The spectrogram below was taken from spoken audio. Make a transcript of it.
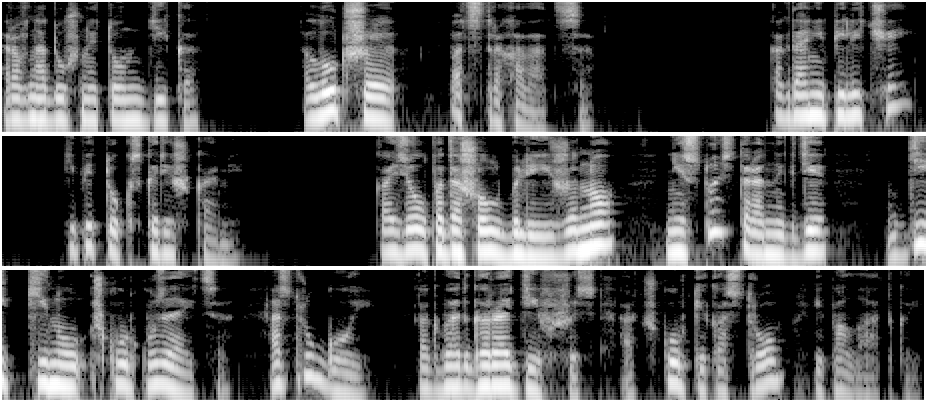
равнодушный тон Дика. Лучше подстраховаться. Когда они пили чай, кипяток с корешками, козел подошел ближе, но не с той стороны, где Дик кинул шкурку зайца, а с другой, как бы отгородившись от шкурки костром и палаткой.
